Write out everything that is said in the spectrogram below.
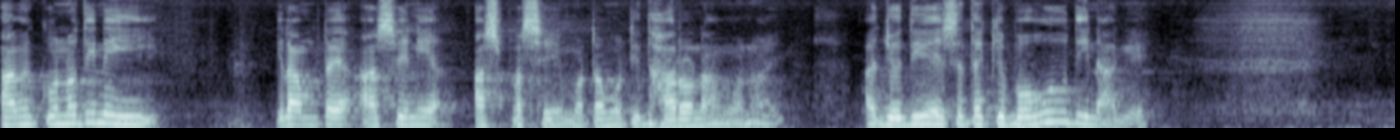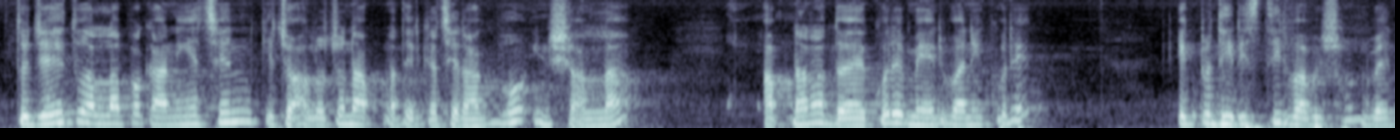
আমি কোনোদিন এই গ্রামটায় আসেনি, আশপাশে মোটামুটি ধারণা মনে হয়। আর যদিও এসে থাকি বহুদিন আগে। তো যেহেতু আল্লাপাক আনিয়েছেন, কিছু আলোচনা আপনাদের কাছে রাখব ইনশাল্লাহ আপনারা দয়া করে মেহরবানি করে একটু ধীর স্থিরভাবে শুনবেন।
